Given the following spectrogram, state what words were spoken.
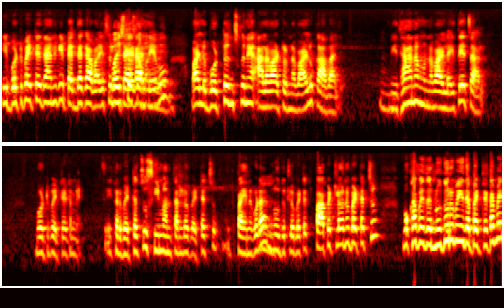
ఈ బొట్టు పెట్టేదానికి పెద్దగా వయసులో తేడా లేవు. వాళ్ళు బొట్టు ఉంచుకునే అలవాటు ఉన్న వాళ్ళు కావాలి విధానం ఉన్న వాళ్ళు అయితే చాలు. బొట్టు పెట్టడమే ఇక్కడ పెట్టచ్చు సీమంతంలో పెట్టచ్చు పైన కూడా నుదుట్లో పెట్టచ్చు పాపెట్లోనూ పెట్టచ్చు ముఖం మీద నుదురు మీద పెట్టడమే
